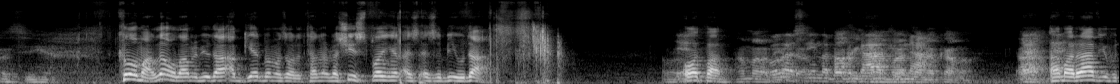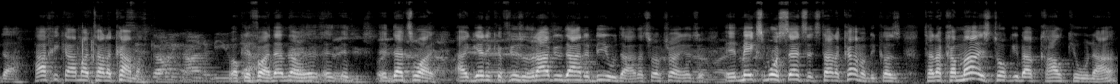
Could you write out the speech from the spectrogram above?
Let's see here. Klomar, le'olam Rabbi Yehuda agir b'mazor. Tana- Rashi is explaining it as, as Rabbi Yehuda. Yeah. עוד פעם. Hamar Kol Yehuda. Asim Labo Achi Bakahal Kama Keuna. Tanakama. That- Amar Rav Yehuda. Hachi ka'amar This Tanakama. is going on to be Okay, fine. That, no, it- it- it- that's why I'm getting Yeah, confused with yeah, Rav Yehuda and more- Rabbi Yehuda. That's what I'm trying. It's- It makes more sense. It's Tanakama because Tanakama is talking about Kal Keuna.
